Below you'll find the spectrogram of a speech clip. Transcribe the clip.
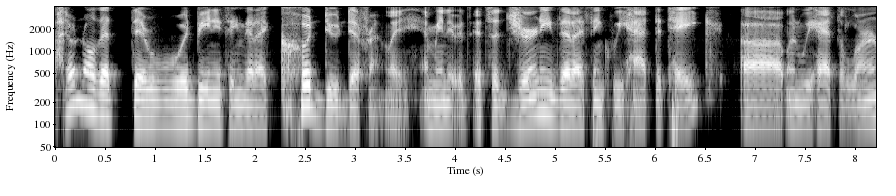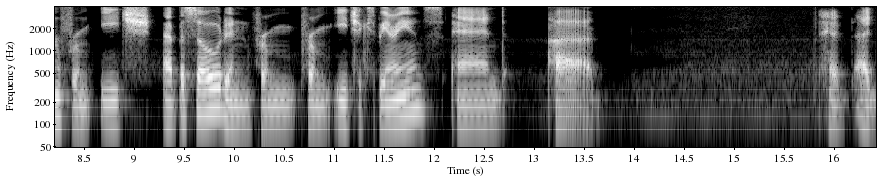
I don't know that there would be anything that I could do differently. I mean, it, it's a journey that I think we had to take uh, when we had to learn from each episode and from from each experience. And uh, I,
